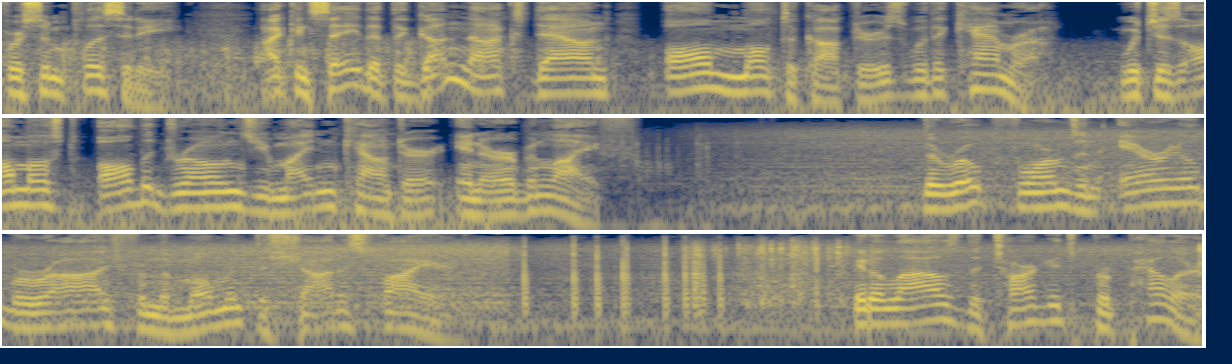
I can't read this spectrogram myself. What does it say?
For simplicity, I can say that the gun knocks down all multicopters with a camera, which is almost all the drones you might encounter in urban life. The rope forms an aerial barrage from the moment the shot is fired. It allows the target's propeller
